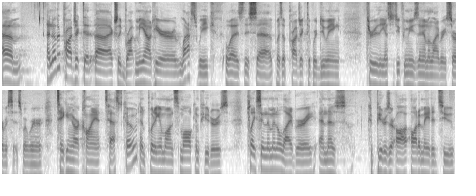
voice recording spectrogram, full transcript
Um, Another project that uh, actually brought me out here last week was this uh, was a project that we're doing through the Institute for Museum and Library Services, where we're taking our client test code and putting them on small computers, placing them in a library, and those computers are automated to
